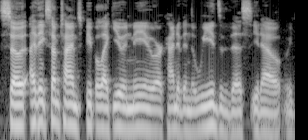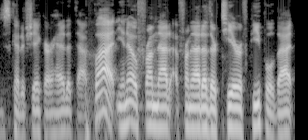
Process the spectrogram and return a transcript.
so I think sometimes people like you and me who are kind of in the weeds of this, you know, we just kind of shake our head at that. But you know, from that from that other tier of people, that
